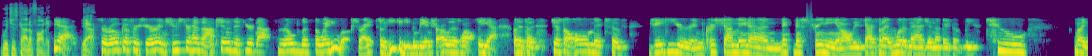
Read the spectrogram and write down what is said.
which is kind of funny. Yeah. Yeah. Soroka for sure. And Shuster has options if you're not thrilled with the way he looks, right? So he could even be in Charlotte as well. So yeah, but it's a just a whole mix of Jake Eder and Cristian Mena and Nick Nastrini and all these guys. But I would imagine that there's at least two like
